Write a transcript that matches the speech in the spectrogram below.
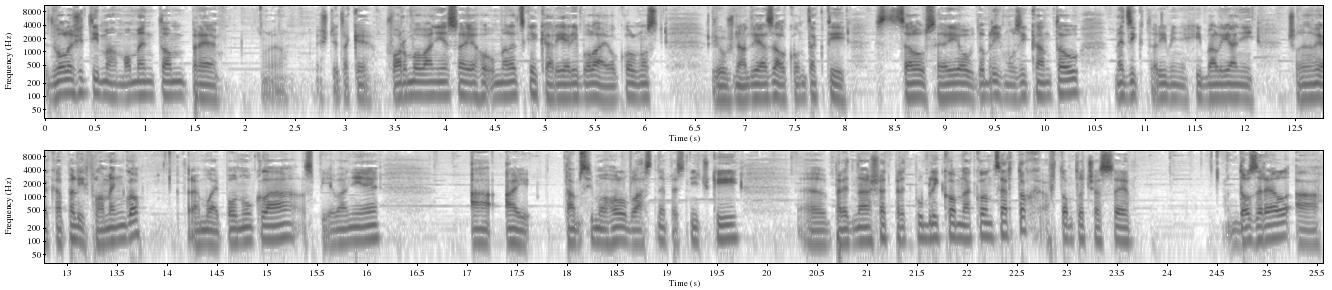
Dôležitým momentom pre e, ešte také formovanie sa jeho umeleckej kariéry bola aj okolnosť, že už nadviazal kontakty s celou sériou dobrých muzikantov, medzi ktorými nechýbali ani členovia kapely Flamengo, ktorá mu aj ponúkla spievanie a aj tam si mohol vlastné pesničky e, prednášať pred publikom na koncertoch a v tomto čase dozrel a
